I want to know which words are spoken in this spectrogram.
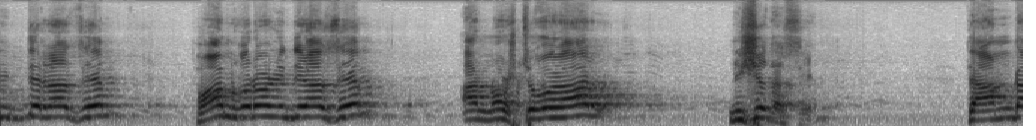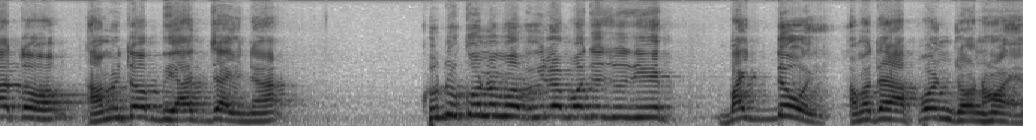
নির্দেশ আছে, পান করার নির্দেশ আছে, আর নষ্ট করার নিষেধ আছে। তা আমরা তো, আমি তো বিয়াজ যাই না। কোনো কোনো মহিলার মধ্যে যদি বাধ্য হই, আমাদের আপন জন হয়,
